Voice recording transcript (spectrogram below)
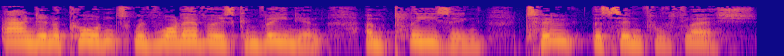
and in accordance with whatever is convenient and pleasing to the sinful flesh.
